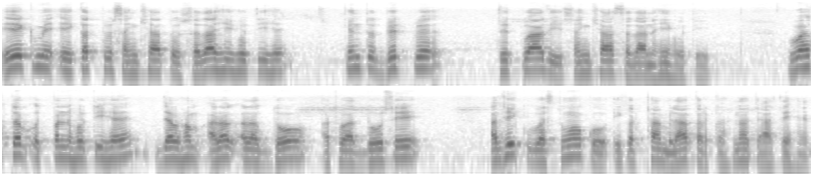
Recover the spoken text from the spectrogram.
एक में एकत्व संख्या तो सदा ही होती है, किंतु द्वित्व तृत्वादि संख्या सदा नहीं होती। वह तब उत्पन्न होती है जब हम अलग अलग दो अथवा दो से अधिक वस्तुओं को इकट्ठा मिलाकर कहना चाहते हैं।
